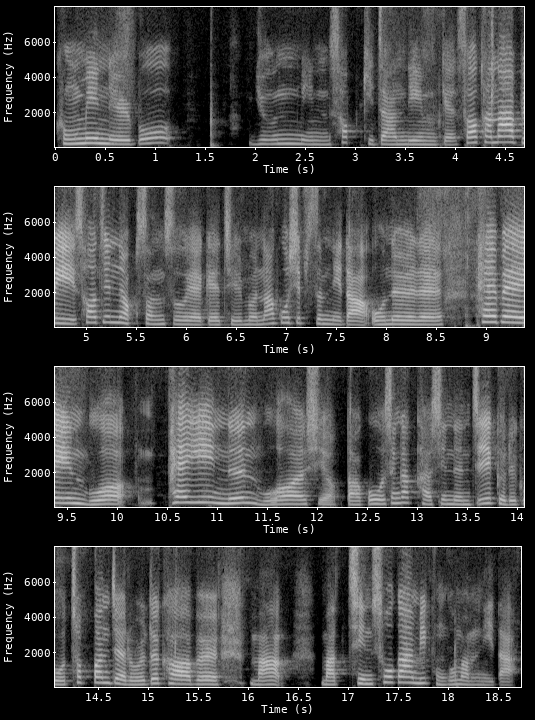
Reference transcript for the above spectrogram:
국민일보 윤민섭 기자님께서 카나비 서진혁 선수에게 질문하고 싶습니다. 오늘의 패배인 무엇, 패인은 무엇이었다고 생각하시는지 그리고 첫 번째 롤드컵을 마, 마친 소감이 궁금합니다.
